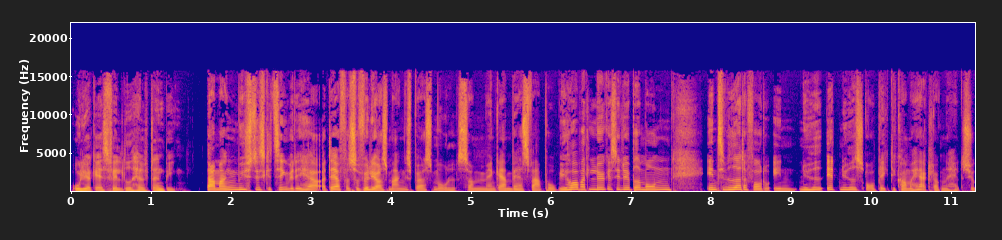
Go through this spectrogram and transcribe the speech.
olie- og gasfeltet Halvdan B? Der er mange mystiske ting ved det her, og derfor selvfølgelig også mange spørgsmål, som man gerne vil have svar på. Vi håber, det lykkes i løbet af morgenen. Indtil videre, der får du en nyhed, et nyhedsoverblik. Det kommer her klokken halv syv.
